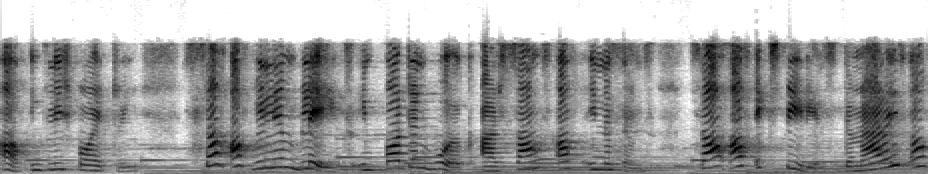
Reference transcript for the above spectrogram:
of English poetry. Some of William Blake's important work are Songs of Innocence, Song of Experience, The Marriage of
